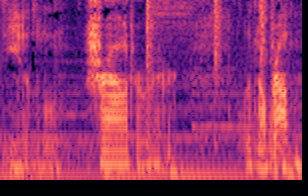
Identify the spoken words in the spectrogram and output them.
the little shroud or whatever, with no problem.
